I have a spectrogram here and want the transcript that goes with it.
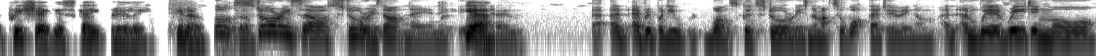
appreciate the escape really you know Well, So- stories are stories, aren't they? And it, Yeah. you know, and everybody wants good stories, no matter what they're doing. And and, and we're reading more.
